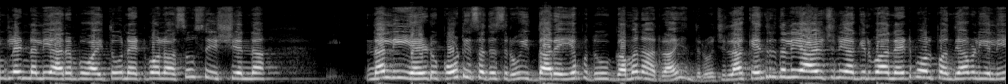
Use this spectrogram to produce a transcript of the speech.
ಇಂಗ್ಲೆಂಡ್ನಲ್ಲಿ ಆರಂಭವಾಯಿತು ನೆಟ್ಬಾಲ್ ಅಸೋಸಿಯೇಷನ್ ನಲ್ಲಿ ಎರಡು ಕೋಟಿ ಸದಸ್ಯರು ಇದ್ದಾರೆ ಎಂಬುದು ಗಮನಾರ್ಹ ಎಂದರು. ಜಿಲ್ಲಾ ಕೇಂದ್ರದಲ್ಲಿ ಆಯೋಜನೆಯಾಗಿರುವ ನೆಟ್ಬಾಲ್ ಪಂದ್ಯಾವಳಿಯಲ್ಲಿ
